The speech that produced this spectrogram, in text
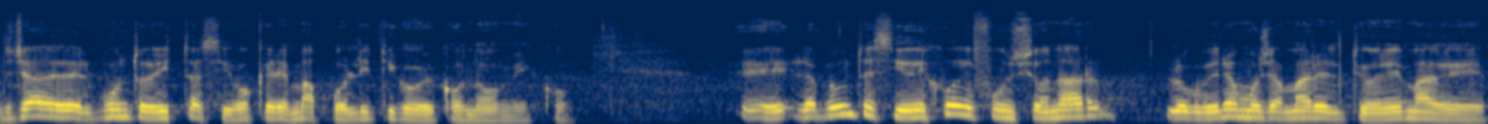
ya desde el punto de vista, si vos querés más político que económico, eh, la pregunta es si dejó de funcionar lo que podríamos llamar el teorema de,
